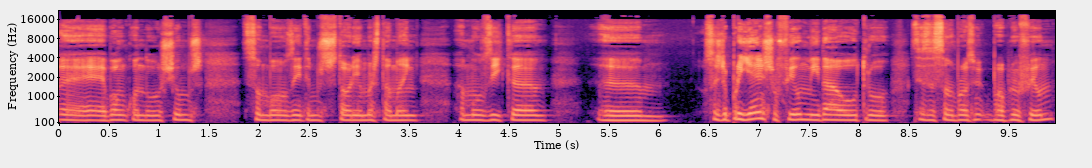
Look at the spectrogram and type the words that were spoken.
é, é bom quando os filmes são bons em termos de história, mas também a música. Um, ou seja, preenche o filme e dá outra sensação ao próprio filme.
